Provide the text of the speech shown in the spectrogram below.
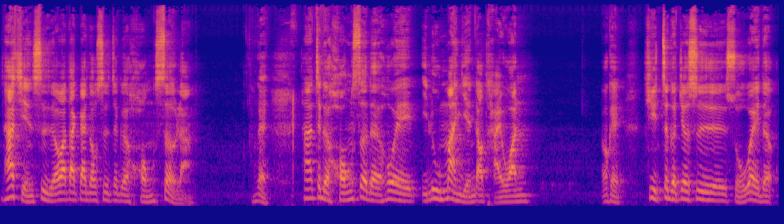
它显示的话大概都是这个红色啦。OK，它这个红色的会一路蔓延到台湾。OK，其实这个就是所谓的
